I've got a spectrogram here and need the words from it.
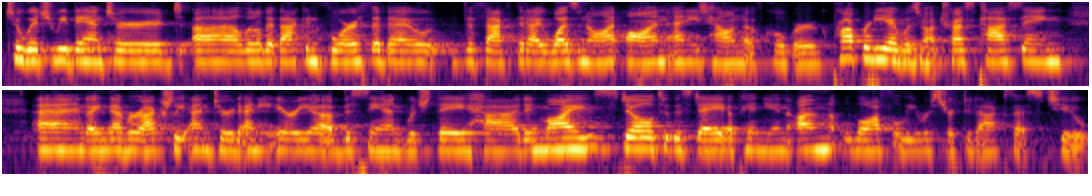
to which we bantered uh, a little bit back and forth about the fact that I was not on any town of Cobourg property. I was not trespassing, and I never actually entered any area of the sand which they had, in my still to this day opinion, unlawfully restricted access to.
